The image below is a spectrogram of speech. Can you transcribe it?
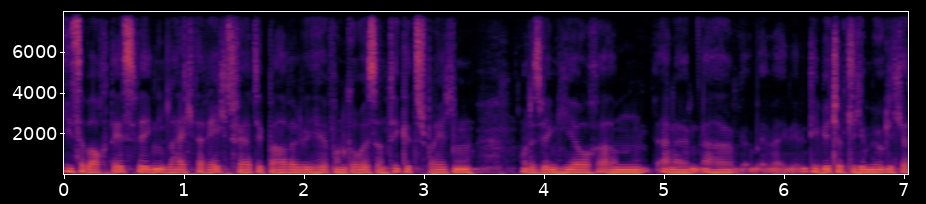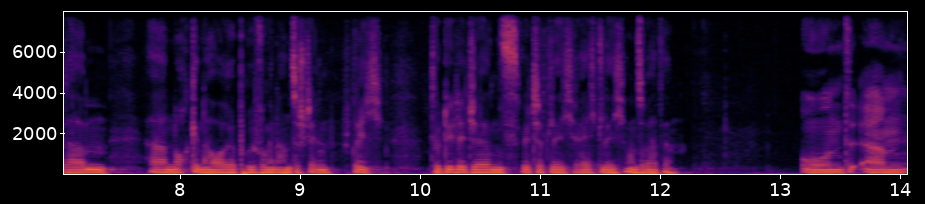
ist aber auch deswegen leichter rechtfertigbar, weil wir hier von größeren Tickets sprechen und deswegen hier auch ähm, eine, äh, die wirtschaftliche Möglichkeit haben, äh, noch genauere Prüfungen anzustellen, sprich Due Diligence, wirtschaftlich, rechtlich und so weiter. Und ähm,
